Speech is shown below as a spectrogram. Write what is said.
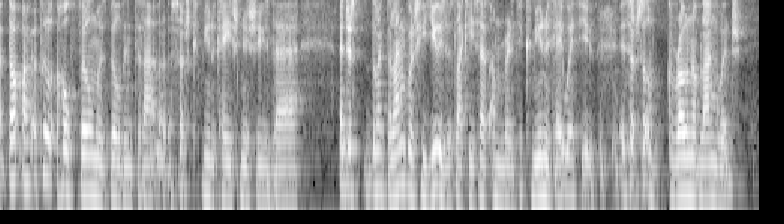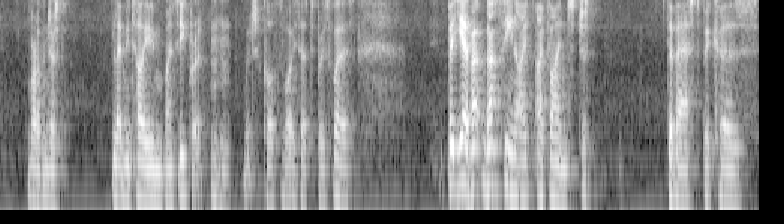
I, thought, I feel like the whole film is building to that. Like there's such communication issues Mm-hmm. there, and just like the language he uses, like he says, "I'm ready to communicate with you." It's such sort of grown up language, rather than just "Let me tell you my secret," Mm-hmm. which of course is what he says to Bruce Willis. But yeah, that that scene I, I find just the best because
